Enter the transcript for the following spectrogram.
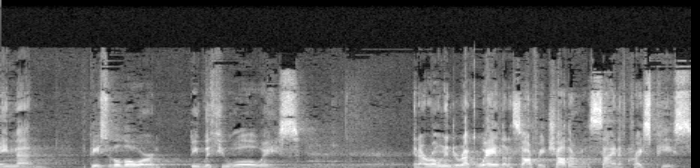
Amen. The peace of the Lord be with you always. In our own indirect way, let us offer each other a sign of Christ's peace.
